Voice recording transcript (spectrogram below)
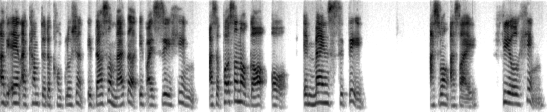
at the end, I come to the conclusion it doesn't matter if I see him as a personal God or immensity, as long as I feel him.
